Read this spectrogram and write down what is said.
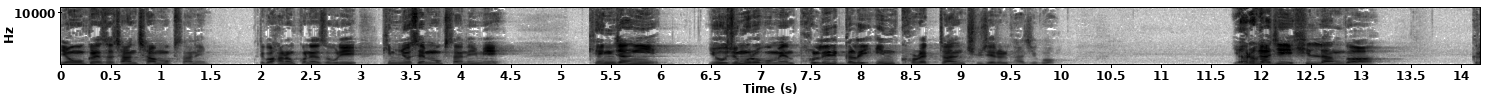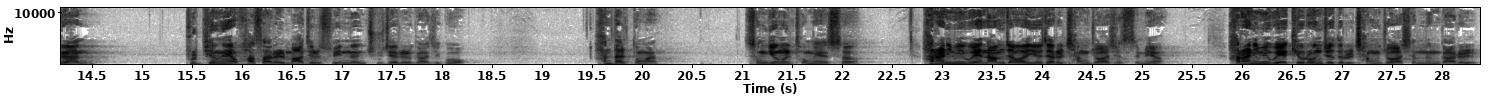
영어권에서 잔차 목사님, 그리고 한옥권에서 우리 김요셉 목사님이 굉장히 요즘으로 보면 politically incorrect한 주제를 가지고 여러 가지 힐난과 그러한 불평의 화살을 맞을 수 있는 주제를 가지고 한 달 동안 성경을 통해서 하나님이 왜 남자와 여자를 창조하셨으며 하나님이 왜 결혼자들을 창조하셨는가를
